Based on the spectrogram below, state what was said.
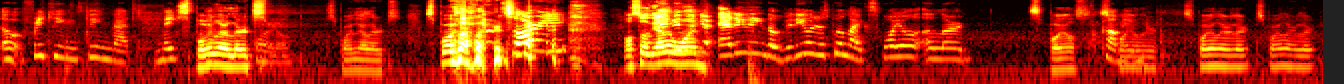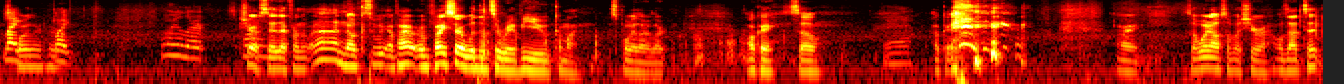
a freaking thing that makes. Spoiler alerts. portal. Spoiler alerts. Spoiler alerts! Sorry. also, the Maybe other when one. you're editing the video, just put like spoil alert, Spoils. Coming. Spoiler. Spoiler alert. Spoiler alert. like spoiler alert. like spoiler. Sure, I've said that from the. Uh, no, because if I, if I start with it's a review, come on. Spoiler alert. Okay, so. Yeah. Okay. All right. So what else about She-Ra? Oh, that's it.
